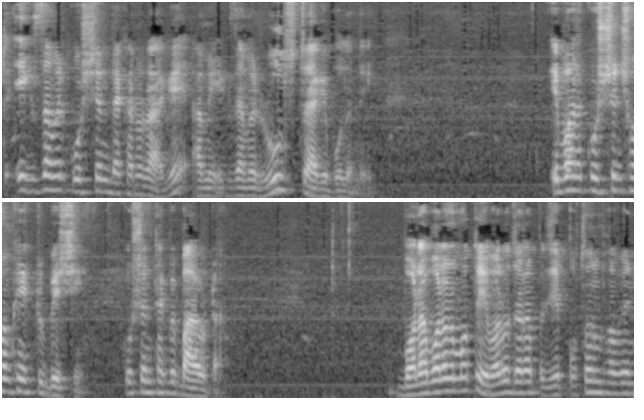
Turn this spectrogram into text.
তো এক্সামের কোশ্চেন দেখানোর আগে আমি এক্সামের রুলসটা আগে বলে নিই। এবার কোশ্চেন সংখ্যা একটু বেশি। কোশ্চেন থাকবে বারোটা। বরাবরের মতো এবারও যারা যে প্রথম হবেন,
